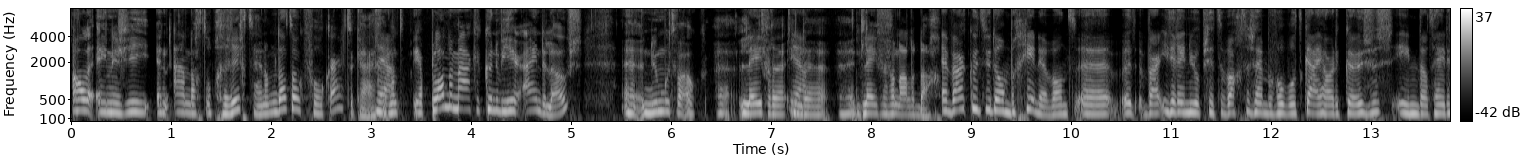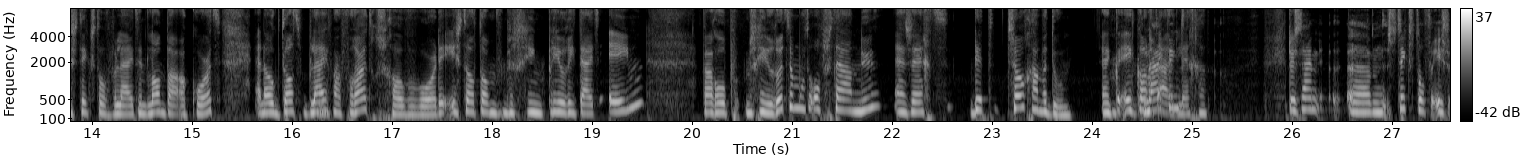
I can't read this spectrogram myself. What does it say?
alle energie en aandacht op gericht zijn om dat ook voor elkaar te krijgen. Ja. Want ja, plannen maken kunnen we hier eindeloos. Uh, nu moeten we ook uh, leveren in, ja. de, uh, het leven van alle dag. En waar kunt u dan beginnen? Want waar iedereen nu op zit te wachten zijn bijvoorbeeld keiharde keuzes in dat hele stikstofbeleid in het landbouwakkoord. En ook dat blijft maar vooruitgeschoven worden. Is dat dan misschien prioriteit één? Waarop misschien Rutte moet opstaan nu en zegt: dit, zo gaan we doen. En ik kan nou, het uitleggen. Denk, er zijn um, stikstof is,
